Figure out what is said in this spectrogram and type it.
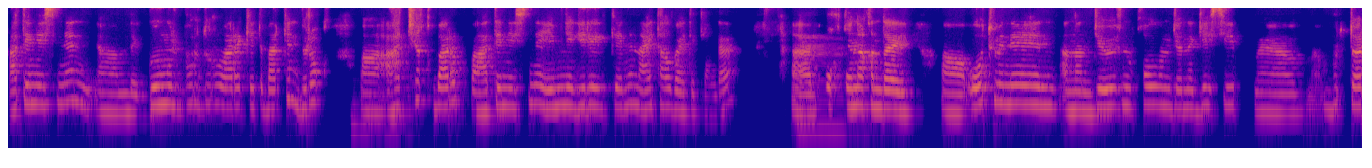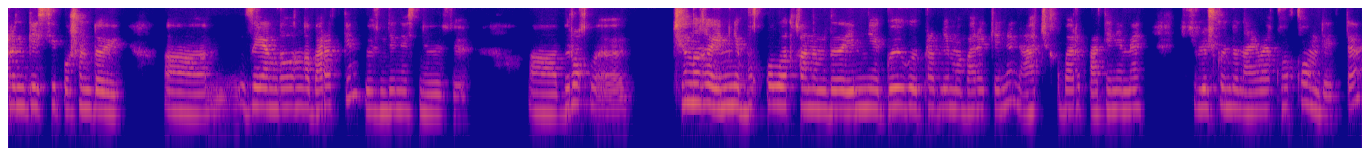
ата энесинен мындай көңүл бурдуруу аракети бар экен бирок ачык барып ата энесине эмне керек экенин айта албайт экен да. Бирок жанакындай от менен анан же өзүнүн колун жана кесип буттарын кесип ошондой зыян кылганга барат экен өзүнүн денесине өзү. Бирок чыныгы эмне бук болуп атканымды эмне көйгөй проблема бар экенин ачык барып ата энеме сүйлөшкөндөн аябай корком дейт да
